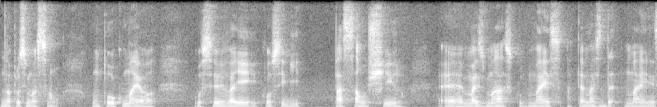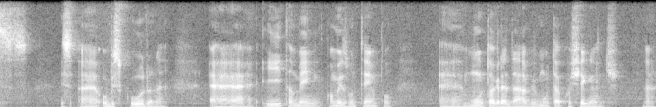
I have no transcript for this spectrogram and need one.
na aproximação um pouco maior, você vai conseguir passar um cheiro é, mais másculo, mais, até mais, mais é, obscuro, né? É, e também, ao mesmo tempo, é, muito agradável, muito aconchegante. Né?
